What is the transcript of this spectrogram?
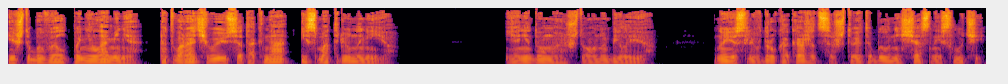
И чтобы Вэл поняла меня, отворачиваюсь от окна и смотрю на нее. Я не думаю, что он убил ее. Но если вдруг окажется, что это был несчастный случай,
